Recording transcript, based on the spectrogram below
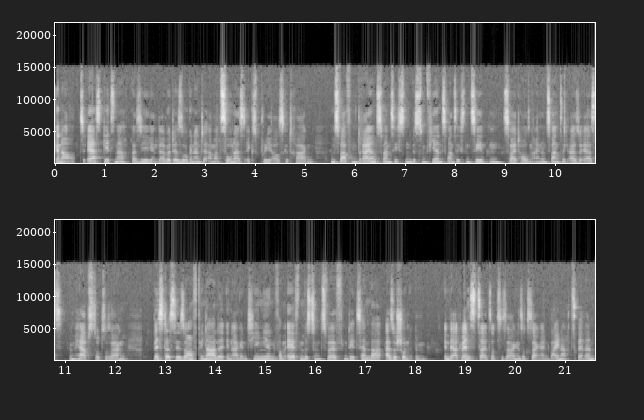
Genau. Zuerst geht's nach Brasilien. Da wird der sogenannte Amazonas Express ausgetragen. Und zwar vom 23. bis zum 24.10.2021, also erst im Herbst sozusagen. Bis das Saisonfinale in Argentinien vom 11. bis zum 12. Dezember, also schon im, in der Adventszeit sozusagen, sozusagen ein Weihnachtsrennen,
